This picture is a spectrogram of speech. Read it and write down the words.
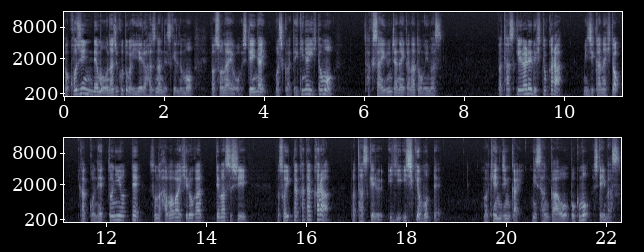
まあ、個人でも同じことが言えるはずなんですけれども、まあ、備えをしていないもしくはできない人もたくさんいるんじゃないかなと思います。まあ、助けられる人から身近な人かっこネットによってその幅は広がってますしそういった方から、助ける意識を持って、まあ、県人会に参加を僕もしています。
